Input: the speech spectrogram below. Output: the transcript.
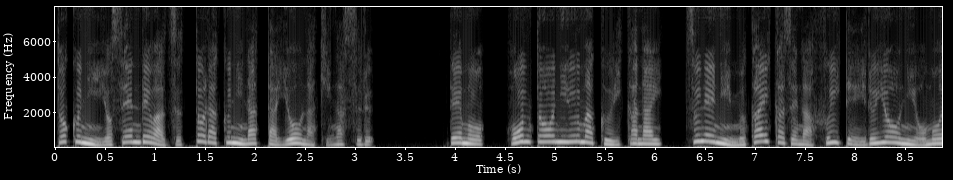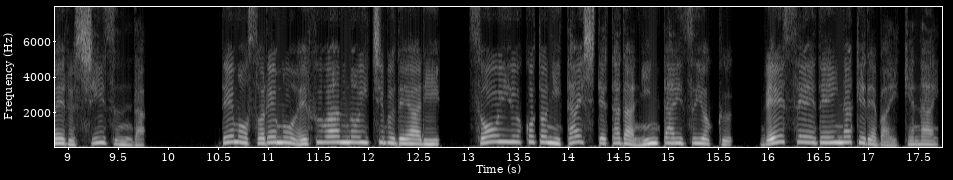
特に予選ではずっと楽になったような気がする。でも、本当にうまくいかない、常に向かい風が吹いているように思えるシーズンだ。でもそれも F1 の一部であり、そういうことに対してただ忍耐強く、冷静でいなければいけない。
